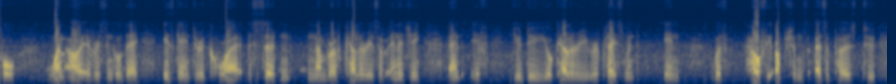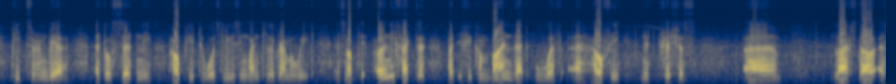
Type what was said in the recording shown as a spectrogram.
for one hour every single day is going to require a certain number of calories of energy and if you do your calorie replacement in with healthy options as opposed to pizza and beer, it'll certainly help you towards losing one kilogram a week. It's not the only factor, but if you combine that with a healthy, nutritious uh, lifestyle as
